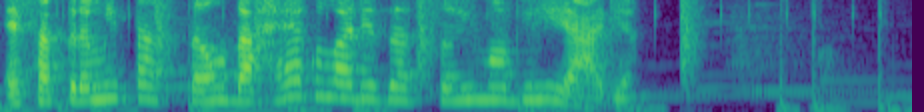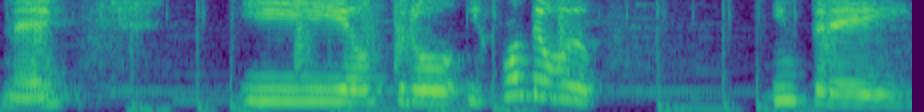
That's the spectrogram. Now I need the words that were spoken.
essa tramitação da regularização imobiliária. Né? E, eu tro... e quando eu entrei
